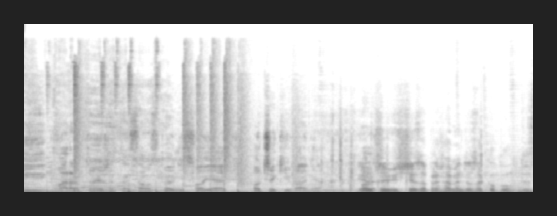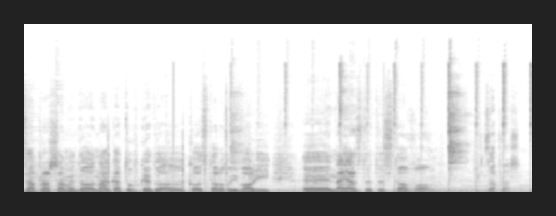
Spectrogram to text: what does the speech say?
i gwarantuję, że ten sam spełni swoje oczekiwania. I oczywiście zapraszamy do zakupu. Zapraszamy do, na gatówkę do koło Stalowej Woli, e, na jazdę testową. Zapraszam.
